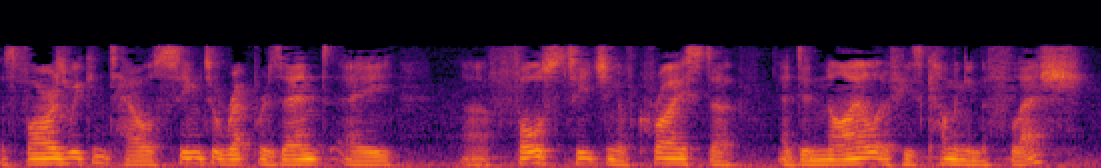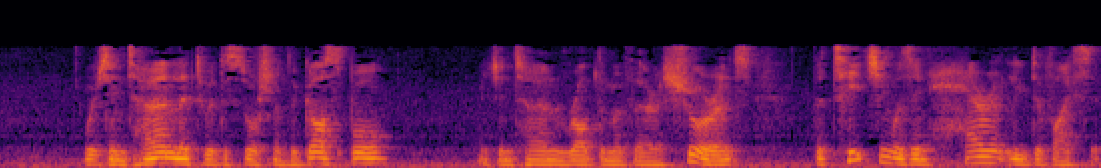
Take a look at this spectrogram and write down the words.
as far as we can tell, seemed to represent a false teaching of Christ, a, a denial of his coming in the flesh, which in turn led to a distortion of the gospel, which in turn robbed them of their assurance. The teaching was inherently divisive.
